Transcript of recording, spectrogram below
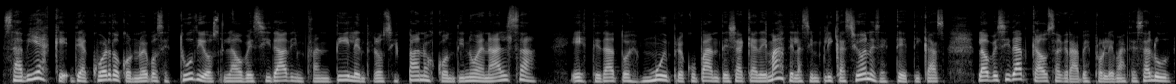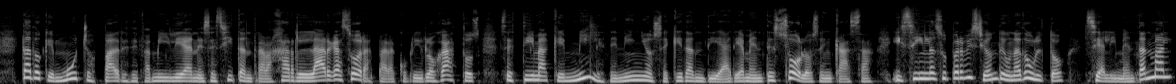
¿sabías que, de acuerdo con nuevos estudios, la obesidad infantil entre los hispanos continúa en alza? Este dato es muy preocupante ya que además de las implicaciones estéticas, la obesidad causa graves problemas de salud, dado que muchos padres de familia necesitan trabajar largas horas para cubrir los gastos, se estima que miles de niños se quedan diariamente solos en casa y sin la supervisión de un adulto, se alimentan mal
